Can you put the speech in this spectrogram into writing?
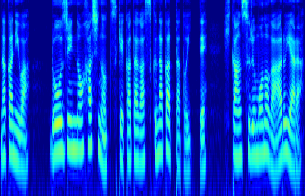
中には、老人の箸の付け方が少なかったと言って、悲観するものがあるやら、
